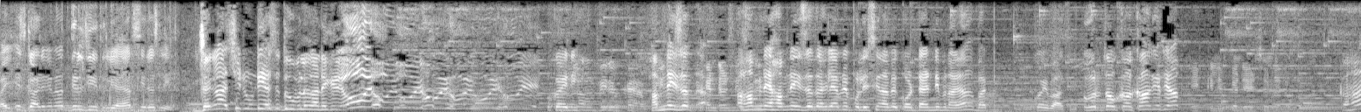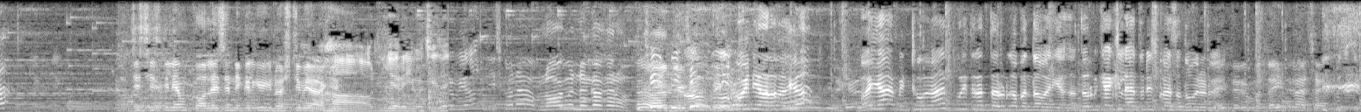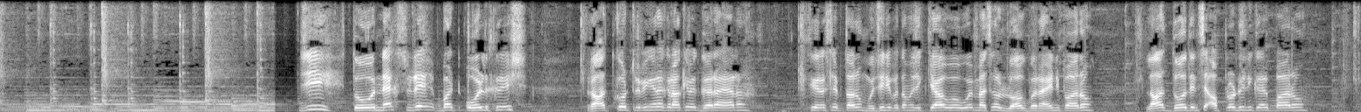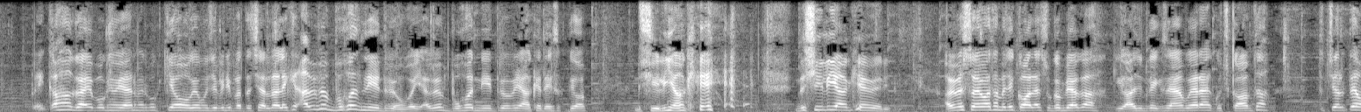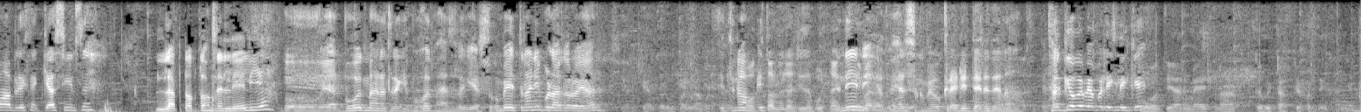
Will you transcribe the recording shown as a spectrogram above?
भाई इस गाड़ी ने मेरा दिल जीत लिया यार सीरियसली जगह अच्छी ढूंढी ऐसे धूप लगाने के लिए। ओए ओए ओए ओए ओए ओए ओए। कोई नहीं। हमने इज़्ज़त हमने हमने इज़्ज़त रख लिया हमने पुलिस के नाम पे कॉन्टेंट नहीं बनाया बट कोई बात नहीं। और तो कहाँ गए थे आप? एक क्लिप का डेढ़ सौ कहाँ? जिस चीज़ के लिए हम कॉलेज से निकल के यूनिवर्सिटी में आ गए। हाँ और ये रही वो चीज़। है इसको ना ब्लॉग में नंगा करो। कोई कोई नहीं आ रहा था भाई यार ना पूरी तरह तरुण का बंदा बन गया था। तरुण क्या खिलाया तूने इसको ऐसा दो मिनट में? तेरे बंदा इतना अच्छा है। जी तो नेक्स्ट डे बट ओल्ड क्रिश रात को ट्रिपिंग वगैरह करा के घर आया ना सीरियसली बता रहा हूँ, मुझे नहीं पता मुझे क्या हुआ हुआ है, मैं इसका व्लॉग बना ही नहीं पा रहा हूँ। लास्ट दो दिन से अपलोड ही नहीं कर पा रहा हूँ। भाई, कहाँ गायब हो गए यार, मेरे को क्या हो गया, मुझे भी नहीं पता चल रहा, लेकिन अभी मैं बहुत नींद पे हूँ भाई, अभी मैं बहुत नींद पे हूँ, मेरी आँखें देख सकते हो आप। नशीली आँखें नशीली आँखें हैं मेरी। अभी मैं सोया हुआ था, मुझे कॉल है सुगम भैया का, कि आज उनका एग्ज़ाम वगैरह है, कुछ काम था तो चलते हैं वहाँ पे देखते हैं क्या सीन्स हैं। लैपटॉप तो हमने ले लिया। ओह यार बहुत मेहनत लगी बहुत मेहनत लगी। यार सुखमे इतना नहीं पढ़ा करो यार। इतना चीज़ें पूछना नहीं नहीं यार को क्रेडिट देने देना थक गए पेपर लिख लिख के? बहुत यार मैं इतना कभी टफ पेपर देखा नहीं।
